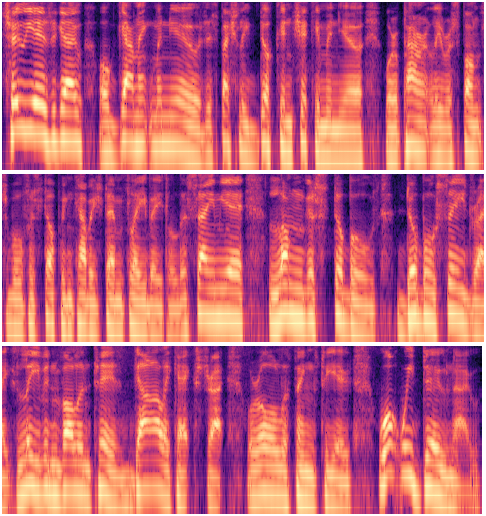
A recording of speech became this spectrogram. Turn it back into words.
Two years ago, organic manures, especially duck and chicken manure, were apparently responsible for stopping cabbage stem flea beetle. The same year, longer stubbles, double seed rates, leaving volunteers, garlic extract were all all the things to use. What we do know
